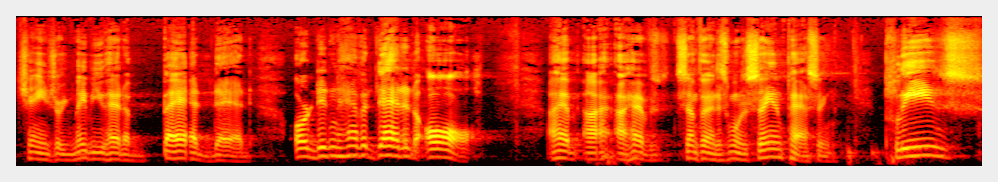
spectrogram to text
changed, or maybe you had a bad dad or didn't have a dad at all. I have, I, I have something I just want to say in passing. Please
